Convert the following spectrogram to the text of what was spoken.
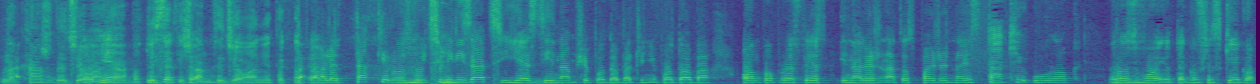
na każde działania bo to jest jest jakieś ten- antydziałanie tak Ta, naprawdę. ale taki rozwój cywilizacji jest i nam się podoba czy nie podoba, on po prostu jest i należy na to spojrzeć, no jest taki urok rozwoju tego wszystkiego,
